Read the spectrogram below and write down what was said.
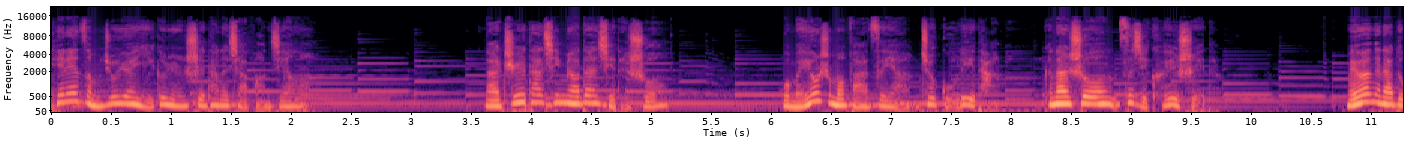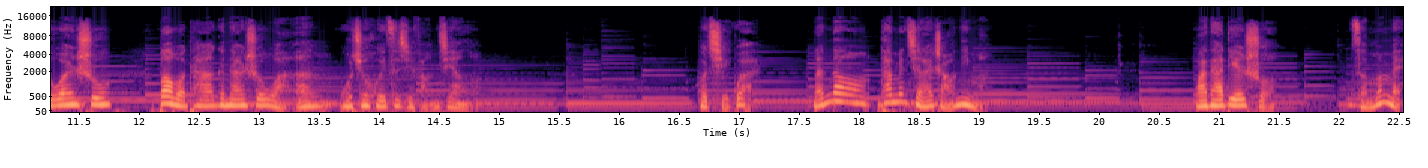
天天怎么就愿一个人睡他的小房间了？”哪知他轻描淡写的说：“我没有什么法子呀，就鼓励他，跟他说自己可以睡的。每晚给他读完书，抱抱他，跟他说晚安，我就回自己房间了。我奇怪，难道他没起来找你吗？”娃他爹说：“怎么没？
